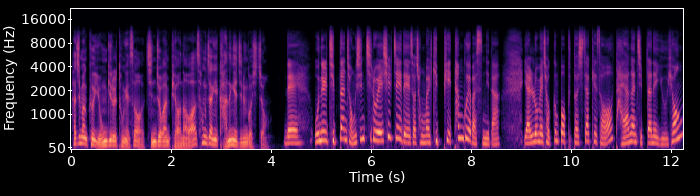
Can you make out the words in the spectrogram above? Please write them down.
하지만 그 용기를 통해서 진정한 변화와 성장이 가능해지는 것이죠. 네, 오늘 집단 정신치료의 실제에 대해서 정말 깊이 탐구해봤습니다. 얄롬의 접근법부터 시작해서 다양한 집단의 유형,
